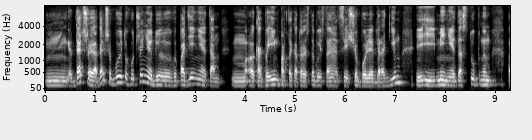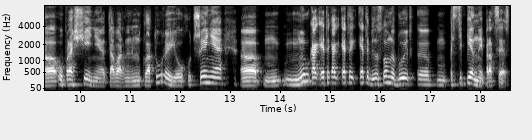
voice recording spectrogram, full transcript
Дальше, а дальше будет ухудшение, выпадение там, как бы импорта, который с тобой становится еще более дорогим и, и менее доступным, а, упрощение товарной номенклатуры, ее ухудшение. А, ну, как, это, как, это, это, безусловно, будет э, постепенный процесс.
